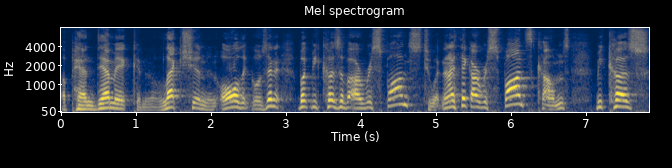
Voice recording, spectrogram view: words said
a pandemic and an election and all that goes in it, but because of our response to it. And I think our response comes because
